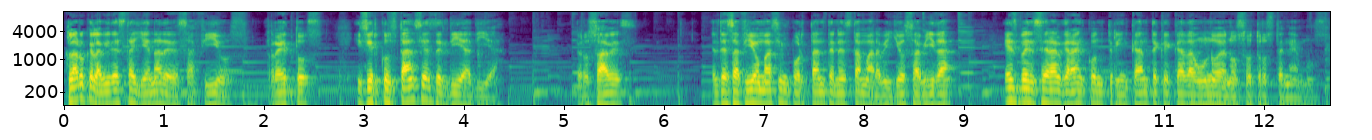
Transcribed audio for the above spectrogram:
Claro que la vida está llena de desafíos, retos y circunstancias del día a día. Pero sabes, el desafío más importante en esta maravillosa vida es vencer al gran contrincante que cada uno de nosotros tenemos.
